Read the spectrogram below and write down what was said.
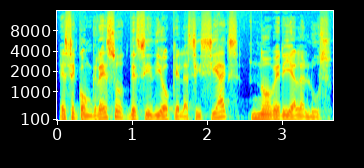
Ese Congreso decidió que la CICIAX no vería la luz.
